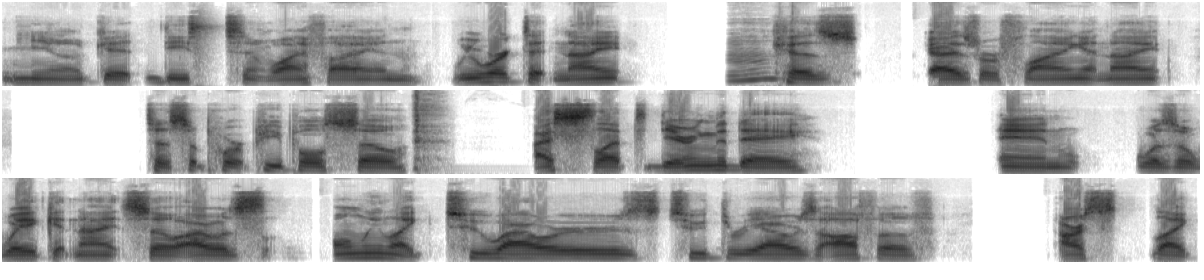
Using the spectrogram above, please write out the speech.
you know, get decent Wi-Fi, and we worked at night because guys were flying at night to support people. So I slept during the day and was awake at night. So I was only like two hours, two three hours off of our like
